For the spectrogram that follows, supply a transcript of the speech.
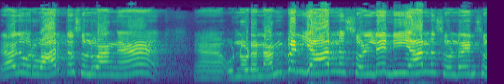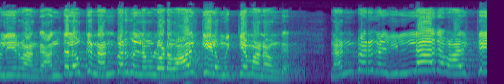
அதாவது ஒரு வார்த்தை சொல்லுவாங்க. உன்னோட நண்பன் யாருன்னு சொல்லு நீ யாருன்னு சொல்றேன்னு சொல்லிடுவாங்க அந்த அளவுக்கு நண்பர்கள் நம்மளோட வாழ்க்கையில முக்கியமானவங்க. நண்பர்கள் இல்லாத வாழ்க்கை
